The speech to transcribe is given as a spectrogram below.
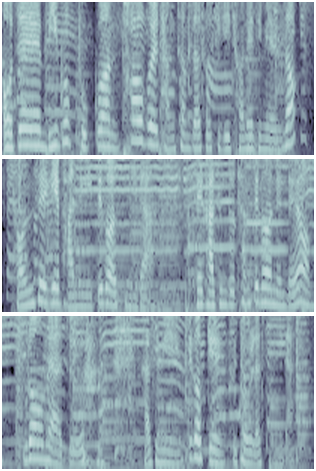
어제 미국 복권 파워볼 당첨자 소식이 전해지면서 전 세계 반응이 뜨거웠습니다. 제 가슴도 참 뜨거웠는데요. 부러움에 아주 가슴이 뜨겁게 불타올랐습니다.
